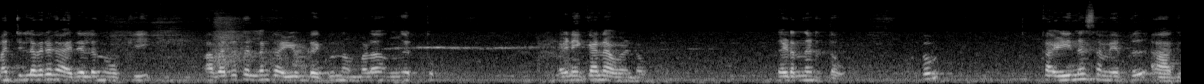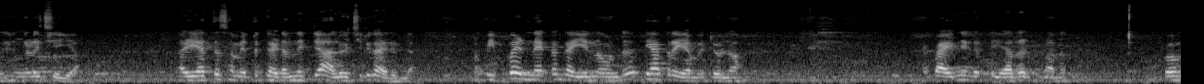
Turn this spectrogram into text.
മറ്റുള്ളവരെ കാര്യമെല്ലാം നോക്കി അവരതെല്ലാം കഴിയുമ്പോഴേക്കും നമ്മൾ അങ്ങ് എത്തും. എണീക്കാനാവേണ്ടോ കിടന്നെടുത്താവും അപ്പം കഴിയുന്ന സമയത്ത് ആഗ്രഹങ്ങൾ ചെയ്യാം. കഴിയാത്ത സമയത്ത് കിടന്നിട്ട് ആലോചിച്ചിട്ട് കാര്യമില്ല. അപ്പം ഇപ്പം എഴുന്നേക്കാൻ കഴിയുന്നതുകൊണ്ട് യാത്ര ചെയ്യാൻ പറ്റുമല്ലോ അപ്പം അതിനുള്ള തയ്യാറെടുപ്പാണ്. അപ്പം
